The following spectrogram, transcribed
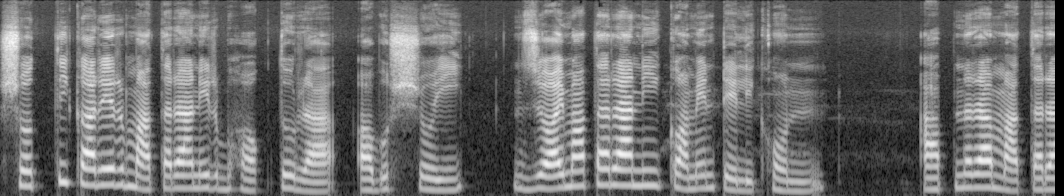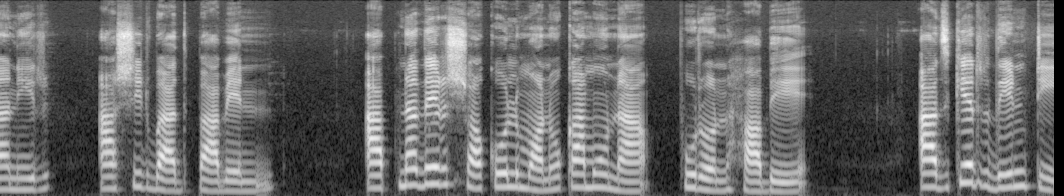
সত্যিকারের মাতারানীর ভক্তরা অবশ্যই জয় মাতারানী কমেন্টে লিখুন। আপনারা মাতারানীর আশীর্বাদ পাবেন। আপনাদের সকল মনোকামনা পূরণ হবে। আজকের দিনটি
